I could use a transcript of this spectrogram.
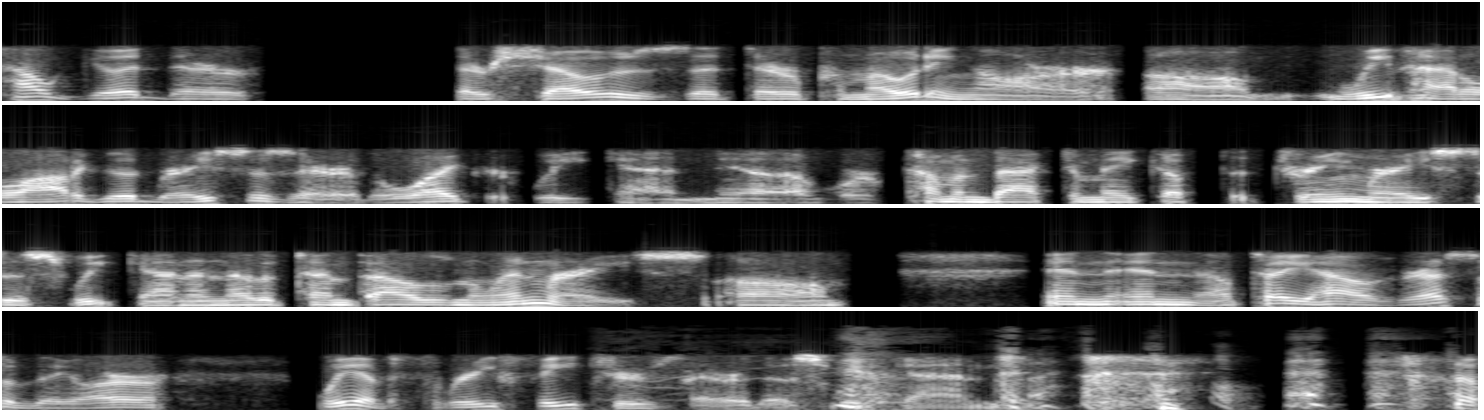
how good their their shows that they're promoting are. Um, we've had a lot of good races there. The Weikert weekend, uh, we're coming back to make up the Dream Race this weekend, another ten thousand win race. Um, and and I'll tell you how aggressive they are. We have three features there this weekend. so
